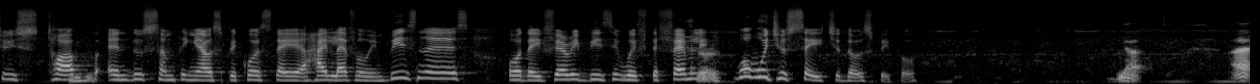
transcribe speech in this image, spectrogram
to stop mm-hmm. and do something else because they are high level in business or they're very busy with the family. Sure. What would you say to those people? Yeah. Uh,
